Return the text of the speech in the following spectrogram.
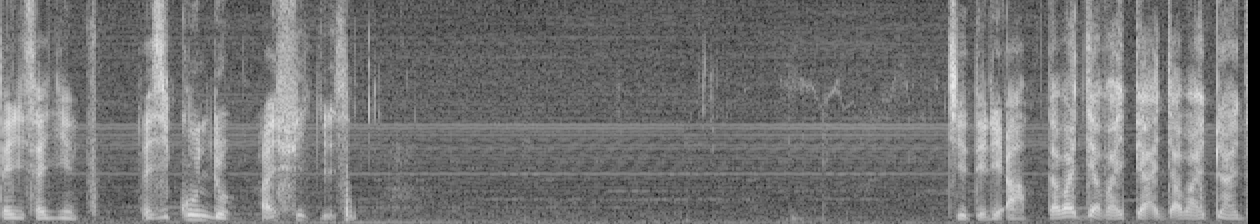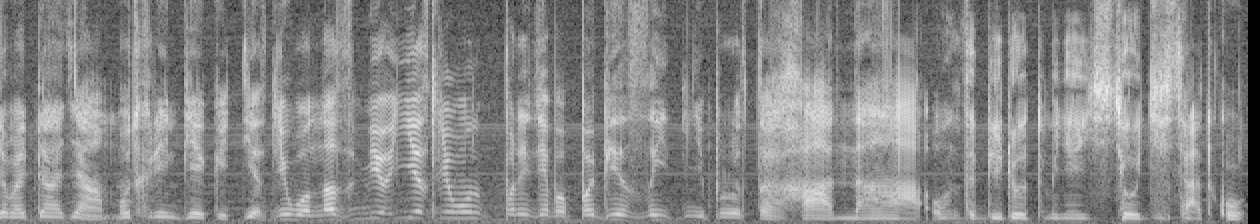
Тридцать один. За секунду. Офигеть. Четыре А. Давай, давай пять, давай пять, давай пять А. Вот хрен бегает. Если он назбьет, если он хотя бы побезит, не просто хана. Он заберет у меня еще десятку.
